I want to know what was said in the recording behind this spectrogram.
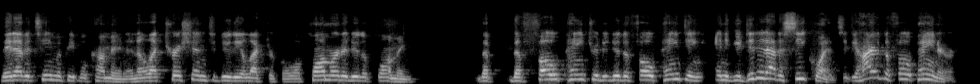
They'd have a team of people come in, an electrician to do the electrical, a plumber to do the plumbing, the the faux painter to do the faux painting. And if you did it out of sequence, if you hired the faux painter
